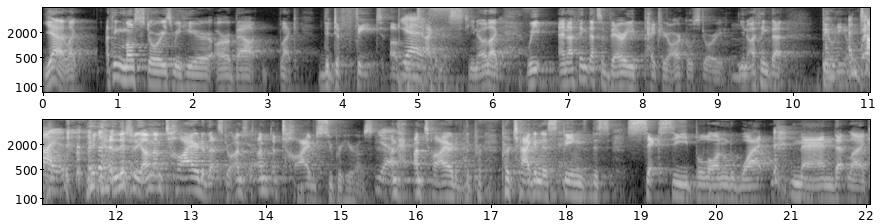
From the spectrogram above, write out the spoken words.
yeah, like I think most stories we hear are about like the defeat of Yes. the antagonist. You know, like we, and I think that's a very patriarchal story. You know, I think that building weapon- tired. yeah, literally, I'm, I'm tired of that story. I'm, I'm, I'm tired of superheroes. Yeah. I'm, I'm tired of the pr- protagonist being this sexy blonde white man that like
